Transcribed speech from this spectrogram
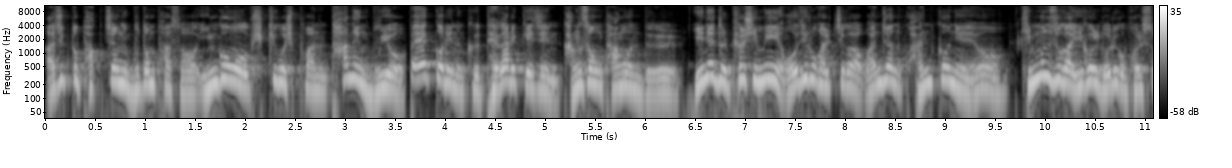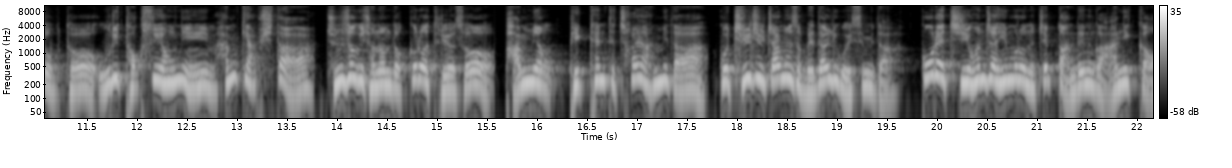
아직도 박정희 무덤 파서 인공호흡 시키고 싶어하는 탄핵 무효 빽거리는 그 대가리 깨진 강성 당원들 얘네들 표심이 어디로 갈지가 완전 관건이에요. 김문수가 이걸 노리고 벌써부터 우리 덕수 형님 함께 합시다. 준석이 저놈 더 끌어들여서 반명 빅텐트 쳐야 합니다. 그 질질 짜면서 매달리고 있습니다. 꼴에 지 혼자 힘으로는 잽도 안 되는 거 아니까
